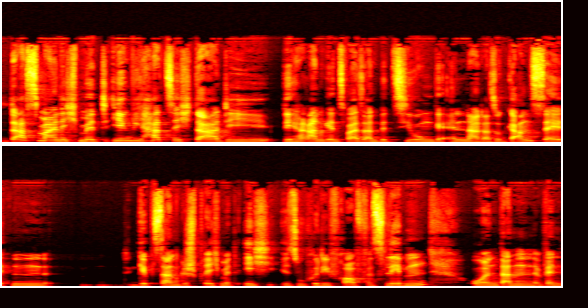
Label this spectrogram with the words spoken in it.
das meine ich mit, irgendwie hat sich da die, die Herangehensweise an Beziehungen geändert. Also ganz selten gibt es da ein Gespräch mit, ich suche die Frau fürs Leben. Und dann, wenn,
